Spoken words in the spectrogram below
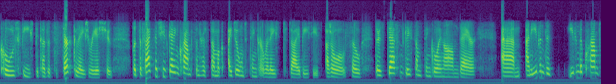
cold feet, because it's a circulatory issue. But the fact that she's getting cramps in her stomach, I don't think are related to diabetes at all. So there's definitely something going on there. Um, and even the even the cramps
